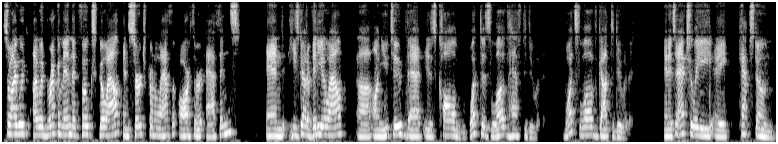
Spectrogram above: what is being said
so i would i would recommend that folks go out and search colonel arthur athens and he's got a video out uh, on youtube that is called what does love have to do with it what's love got to do with it and it's actually a capstone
